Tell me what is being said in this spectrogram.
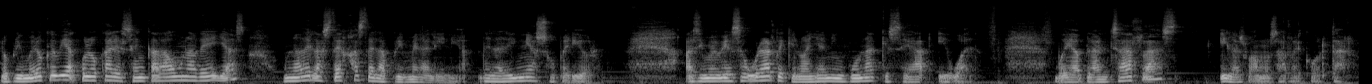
Lo primero que voy a colocar es en cada una de ellas una de las cejas de la primera línea, de la línea superior. Así me voy a asegurar de que no haya ninguna que sea igual. Voy a plancharlas y las vamos a recortar.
